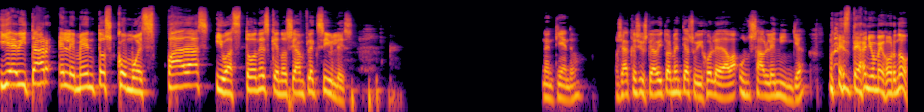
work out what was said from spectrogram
y evitar elementos como espadas y bastones que no sean flexibles. No entiendo. O sea que si usted habitualmente a su hijo le daba un sable ninja, este año mejor no.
